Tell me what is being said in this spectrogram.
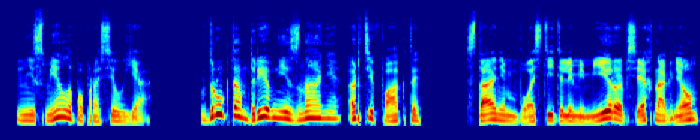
— несмело попросил я. «Вдруг там древние знания, артефакты? Станем властителями мира, всех нагнем?»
